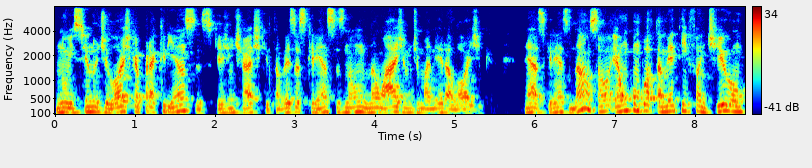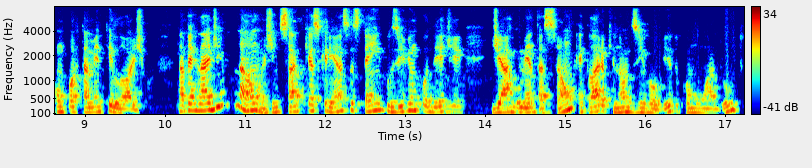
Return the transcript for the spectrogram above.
no ensino de lógica para crianças, que a gente acha que talvez as crianças não, não ajam de maneira lógica. Né? As crianças, não, são, é um comportamento infantil, é um comportamento ilógico. Na verdade, não. A gente sabe que as crianças têm, inclusive, um poder de, de argumentação, é claro que não desenvolvido como um adulto,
